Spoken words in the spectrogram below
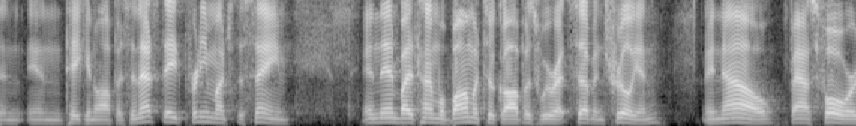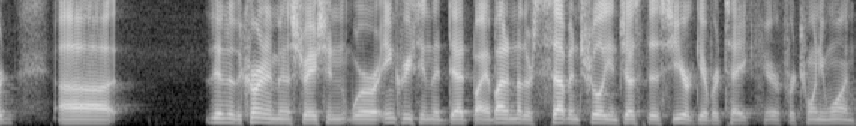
in, in taking office. And that stayed pretty much the same. And then by the time Obama took office, we were at 7 trillion. And now, fast forward, uh, the current administration, we're increasing the debt by about another 7 trillion just this year, give or take, here for 21.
